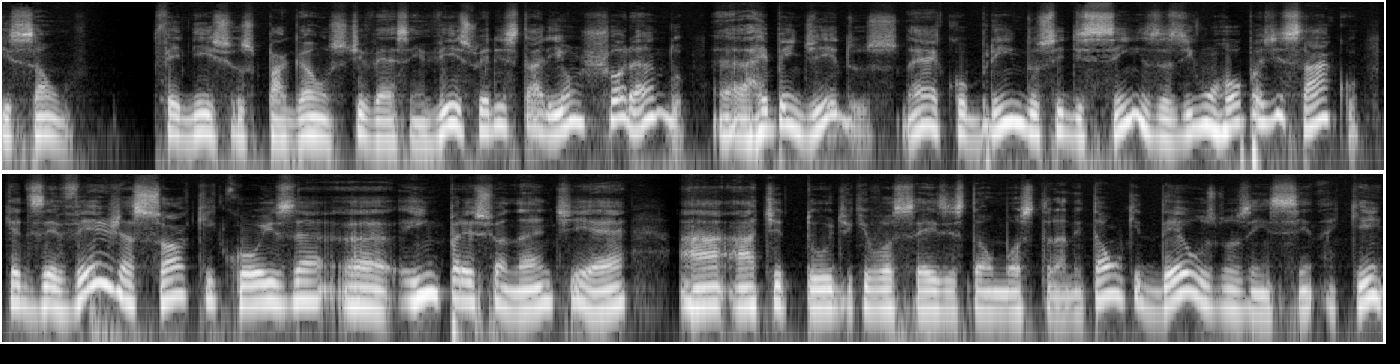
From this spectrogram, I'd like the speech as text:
que são fenícios pagãos tivessem visto, eles estariam chorando, é, arrependidos, né, cobrindo-se de cinzas e com roupas de saco. Quer dizer, veja só que coisa uh, impressionante é a atitude que vocês estão mostrando. Então, o que Deus nos ensina aqui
